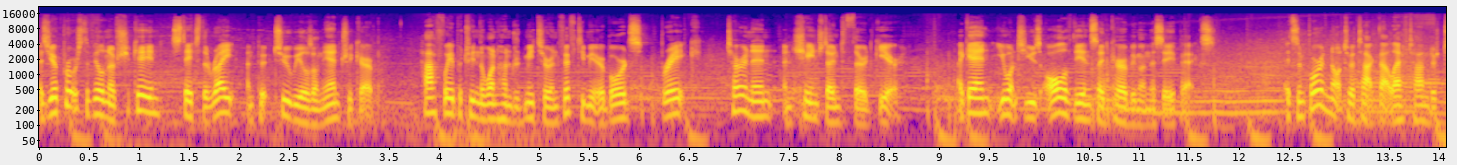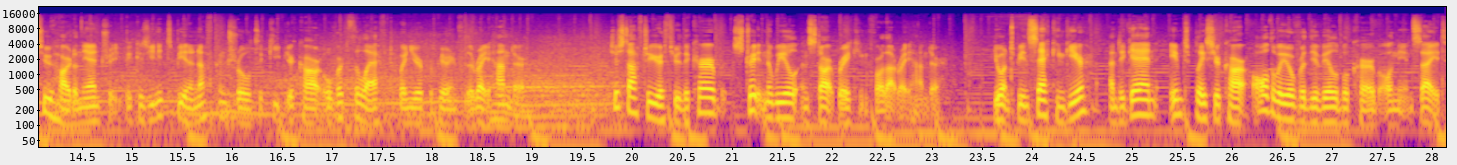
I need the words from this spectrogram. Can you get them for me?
As you approach the Villeneuve chicane, stay to the right and put two wheels on the entry curb. Halfway between the 100 metre and 50 metre boards, brake, turn in and change down to third gear. Again, you want to use all of the inside curbing on this apex. It's important not to attack that left-hander too hard on the entry because you need to be in enough control to keep your car over to the left when you're preparing for the right-hander. Just after you're through the curb, straighten the wheel and start braking for that right-hander. You want to be in second gear, and again, aim to place your car all the way over the available curb on the inside.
